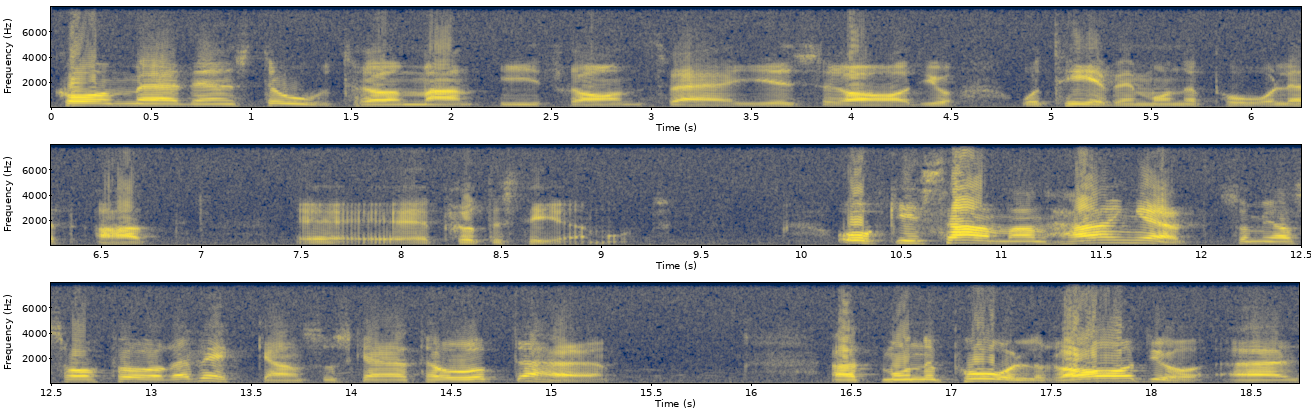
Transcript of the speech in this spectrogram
kommer den stortrumman ifrån Sveriges Radio och TV-monopolet att eh, protestera mot. Och i sammanhanget, som jag sa förra veckan, så ska jag ta upp det här att monopolradio är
